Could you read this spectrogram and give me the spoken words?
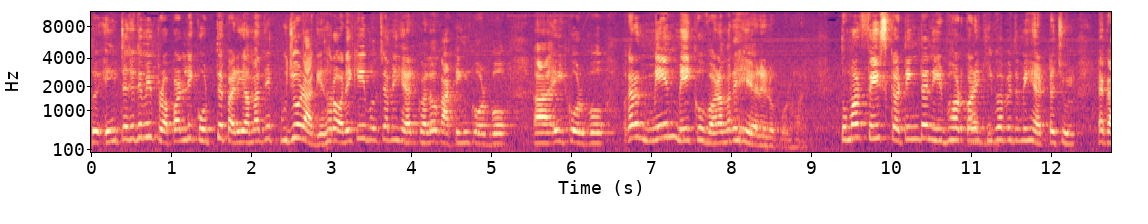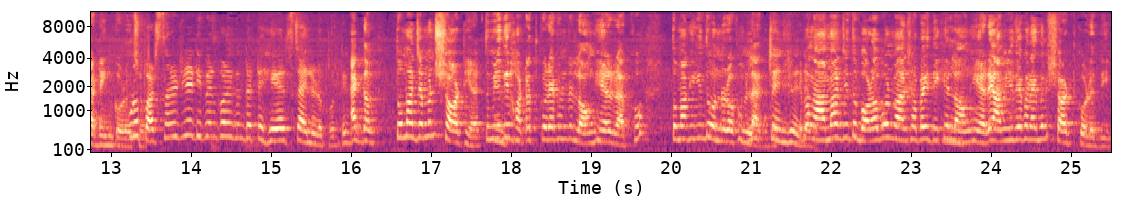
তো এইটা যদি আমি প্রপারলি করতে পারি আমাদের পুজোর আগে ধরো অনেকেই বলছে আমি হেয়ার কালো কাটিং করব এই করব। কারণ মেন মেক ওভার আমাদের হেয়ারের ওপর হয়। তোমার ফেস কাটিংটা নির্ভর করে কীভাবে তুমি হেয়ারটা চুলটা কাটিং করো পুরো পার্সোনালিটিটা ডিপেন্ড করে কিন্তু একটা হেয়ার স্টাইলের উপর একদম। তোমার যেমন শর্ট হেয়ার তুমি যদি হঠাৎ করে এখন একটা লং হেয়ার রাখো তোমাকে কিন্তু অন্যরকম লাগবে। এবং আমার যেহেতু বরাবর মা সবাই দেখে লং হেয়ারে আমি যদি এখন একদম শর্ট করে দিই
